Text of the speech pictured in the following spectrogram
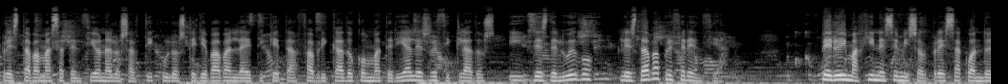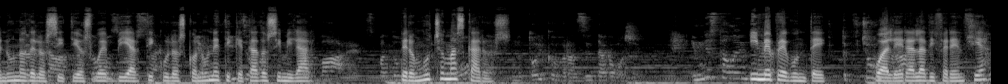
prestaba más atención a los artículos que llevaban la etiqueta fabricado con materiales reciclados y, desde luego, les daba preferencia. Pero imagínese mi sorpresa cuando en uno de los sitios web vi artículos con un etiquetado similar, pero mucho más caros. Y me pregunté, ¿cuál era la diferencia?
